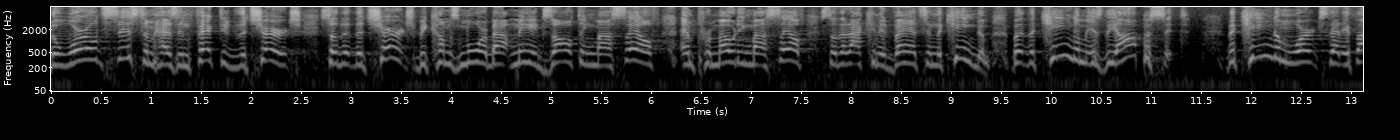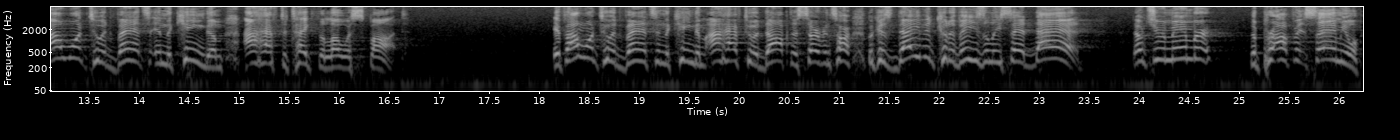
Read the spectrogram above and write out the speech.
the world system has infected the church so that the church becomes more about me exalting myself and promoting myself so that I can advance in the kingdom. But the kingdom is the opposite. The kingdom works that if I want to advance in the kingdom, I have to take the lowest spot. If I want to advance in the kingdom, I have to adopt a servant's heart because David could have easily said, Dad, don't you remember? The prophet Samuel,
